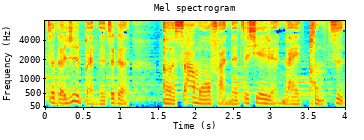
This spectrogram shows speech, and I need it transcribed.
这个日本的这个。呃，萨摩藩的这些人来统治，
